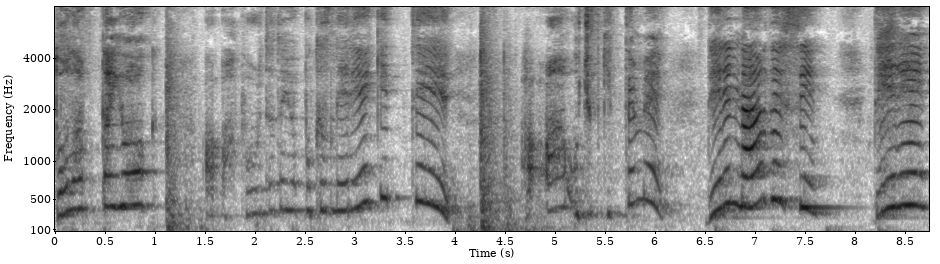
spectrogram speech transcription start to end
dolapta yok. Aa, burada da yok. Bu kız nereye gitti? Aa, uçup gitti mi? Derin neredesin? Derin,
